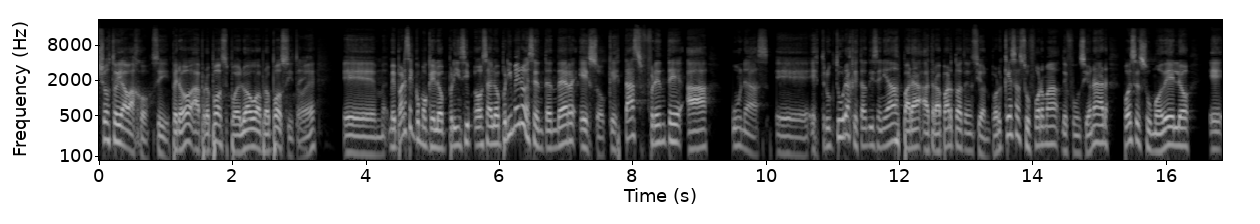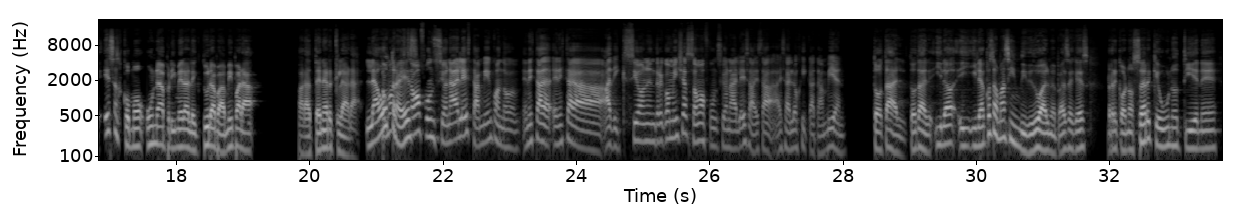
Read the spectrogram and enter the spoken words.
Yo estoy abajo, sí, pero a propósito, lo hago a propósito, Sí. ¿eh? Eh, me parece como que lo principal, o sea, lo primero es entender eso, que estás frente a unas eh, estructuras que están diseñadas para atrapar tu atención, porque esa es su forma de funcionar, pues ese es su modelo, eh, esa es como una primera lectura para mí para, para tener clara. La Somos- otra es... Somos funcionales también cuando, en esta, en esta adicción, entre comillas, somos funcionales a esa, a esa lógica también. Total, total. Y la, y, y la cosa más individual me parece que es reconocer que uno tiene,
